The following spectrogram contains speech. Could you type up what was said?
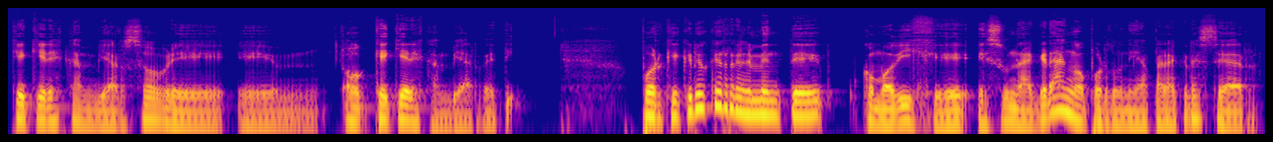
qué quieres cambiar sobre em, o qué quieres cambiar de ti. Porque creo que realmente, como dije, es una gran oportunidad para crecer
